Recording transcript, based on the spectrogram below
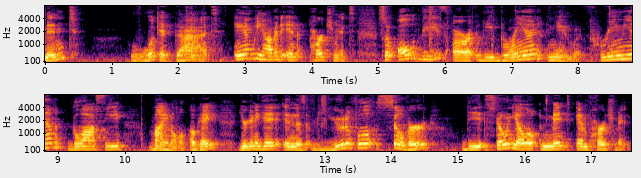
mint. Look at that. And we have it in parchment. So all of these are the brand new premium glossy vinyl, okay? You're gonna get in this beautiful silver, the stone yellow, mint, and parchment.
